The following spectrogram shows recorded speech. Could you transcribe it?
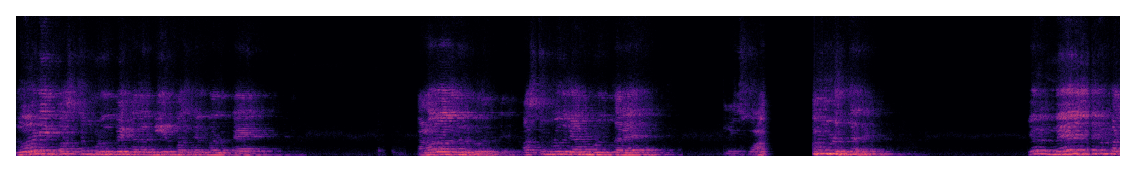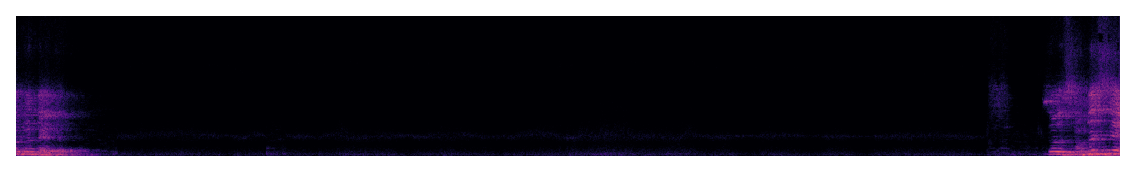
ದೋಣಿ ಫಸ್ಟ್ ಮುಳುಗಬೇಕಾದ್ರೆ ನೀರು ಫಸ್ಟ್ ಬರುತ್ತೆ? ತಳಭಾಗದಲ್ಲಿ ಬರುತ್ತೆ. ಫಸ್ಟ್ ಮುಳುಗ್ ಯಾರು ಮುಳುಗ್ತಾರೆ? ಸ್ವಾಮಿ ಮುಳುಗ್ತಾರೆ ಇವ್ರು ಮೇಲೆ ಕಳ್ಕೊಂತ ಇದ್ದಾರೆ. ಸೊ ಸಮಸ್ಯೆ,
